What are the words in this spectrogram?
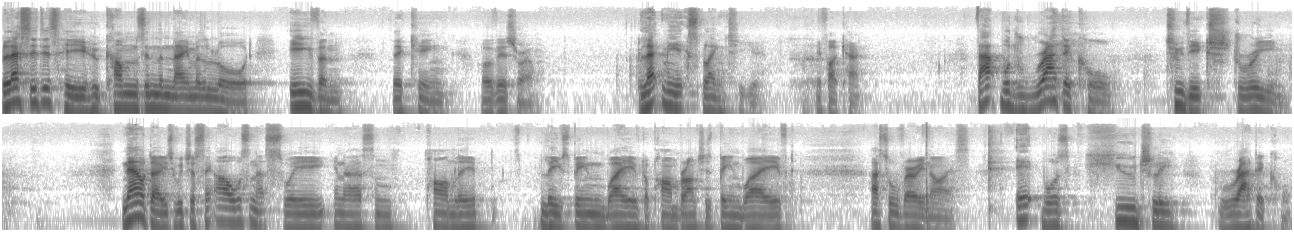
Blessed is he who comes in the name of the Lord, even the King of Israel. Let me explain to you, if I can. That was radical to the extreme. Nowadays, we just think, oh, wasn't that sweet? You know, some palm leaf, leaves being waved or palm branches being waved. That's all very nice. It was hugely radical.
